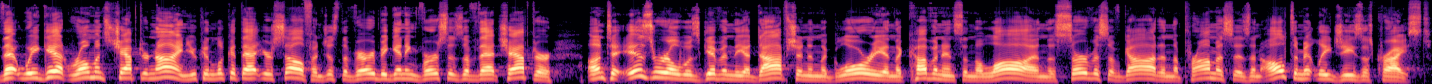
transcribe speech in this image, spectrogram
that we get. Romans chapter 9, you can look at that yourself and just the very beginning verses of that chapter. Unto Israel was given the adoption and the glory and the covenants and the law and the service of God and the promises and ultimately Jesus Christ.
